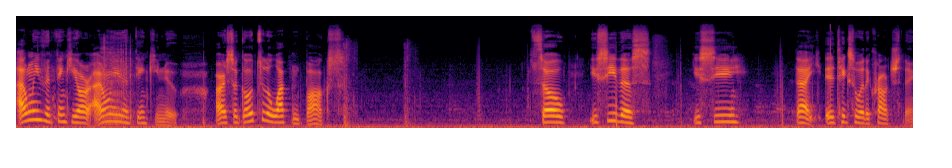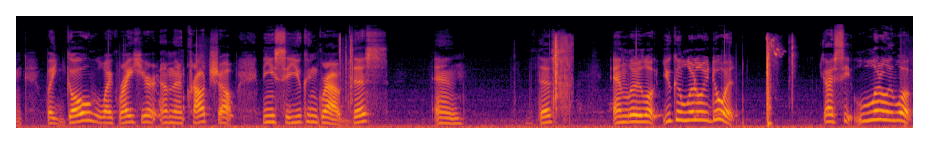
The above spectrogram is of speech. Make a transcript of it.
I don't even think he are. I don't even think he knew. Alright, so go to the weapon box. So you see this, you see that it takes away the crouch thing. But go like right here and then crouch up. Then you see you can grab this and this and literally look. You can literally do it. You guys see, literally look.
